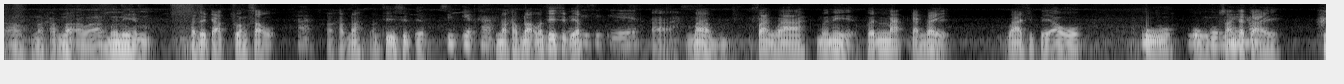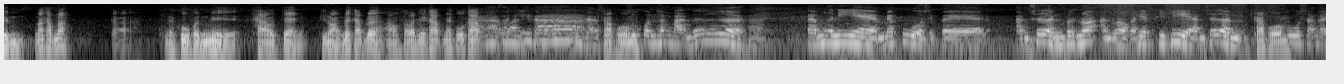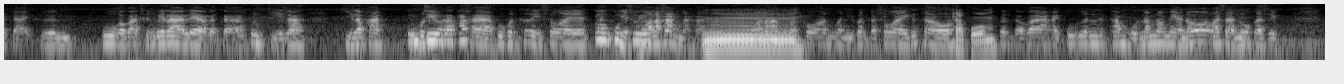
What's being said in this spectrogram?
เอานะครับเนาะเอาว่ามื้อนี้บรรยากาศช่วงเช้าค่ะนะครับเนาะวันที่11สิบเอ็ดค่ะนะครับเนาะวันที่ที่สิบเอ็ด11อ่า มาฟังว่ามื้อนี้เพิ่นนัดกันไว้ ว่าสิไปเอาปูองค์สังกระจายขึ้นนะครับเนาะก็ แม่ครู่เพิ่นมีข่าวแจ้งพี่น้องด้วยครับเด้อเอาสวัสดีครับแม่ครู่ครับค่ะสวัสดีค่ะสวัสดีค่ะครับผม ทุกคนทั้งบ้านเด้อค่ะแต่เมื่อนี้แม่ครู่สิไปอัญเชิญเพิ่นเนาะอันเว้าก็เฮ็ดพิธีอัญเชิญครับผมผู้สังกระจายคืนผู้ก็ว่าถึงเวลาแล้วแล้วก็คุณจีระจีรพัฒน์ คุณจิรพัฒน์ค่ะ ผู้เพิ่นเคยซอยเออคุณเฮ็ดชื่อหอละครั้งนะคะอืหอละครั้งมมาก่อนวันนี้เพิ่นก็ซอยคือเก่าครับผม เพิ่นก็ว่าให้ผู้อื่นทำบุญนำเนาะแม่เนาะว่าซั่นหนูก็สิ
